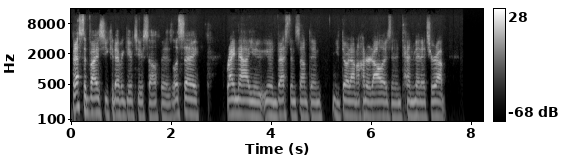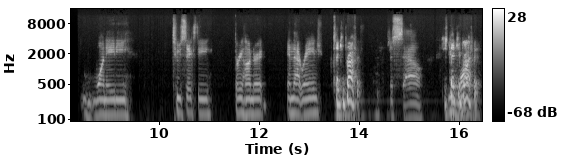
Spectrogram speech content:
best advice you could ever give to yourself is let's say right now you you invest in something you throw down a hundred dollars and in 10 minutes you're up 180 260 300 in that range Take your profit. just sell Just You take your won. profit.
